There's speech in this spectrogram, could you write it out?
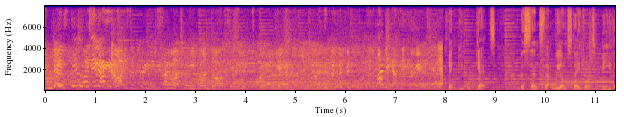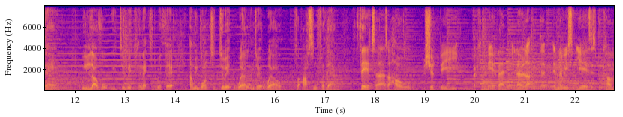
And um, my stamina is improving so much when we run dances all the time. Yeah. I think that's improved. I think people get the sense that we on stage want to be there. We love what we do, we're connected with it, and we want to do it well and do it well for us and for them. Theatre as a whole should be a community event. You know, like, in the recent years, it's become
